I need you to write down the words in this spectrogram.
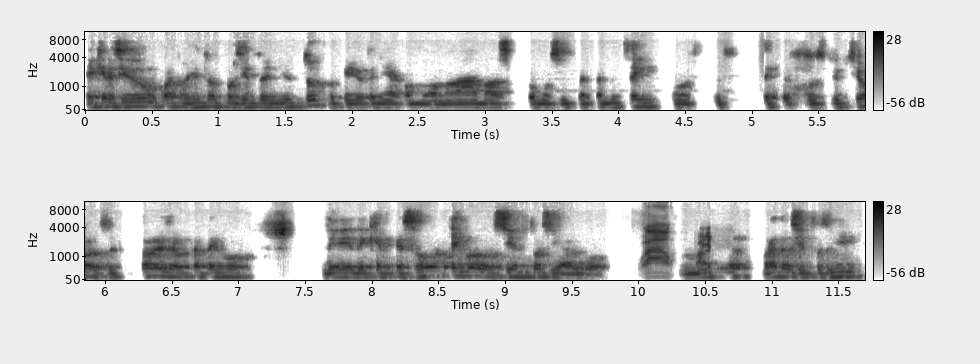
he crecido un 400% en YouTube porque yo tenía como nada más como 50 mil suscripciones, suscriptores, ahorita tengo, de, de, que empezó, tengo 200 y algo. Wow. Más, de 200 mil.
